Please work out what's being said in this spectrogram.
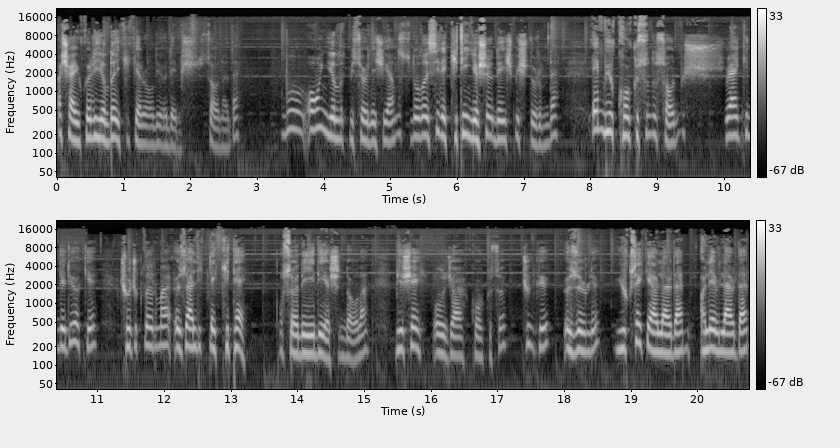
aşağı yukarı yılda iki kere oluyor demiş sonra da. Bu 10 yıllık bir söyleşi yalnız. Dolayısıyla Kit'in yaşı değişmiş durumda. En büyük korkusunu sormuş. Rankin de diyor ki çocuklarıma özellikle Kit'e o sırada 7 yaşında olan bir şey olacağı korkusu. Çünkü özürlü, yüksek yerlerden, alevlerden,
